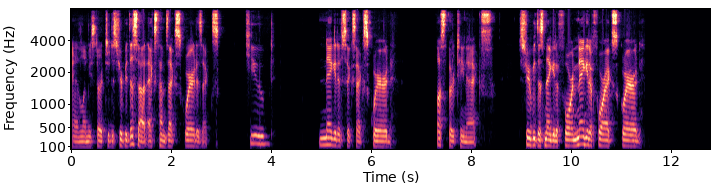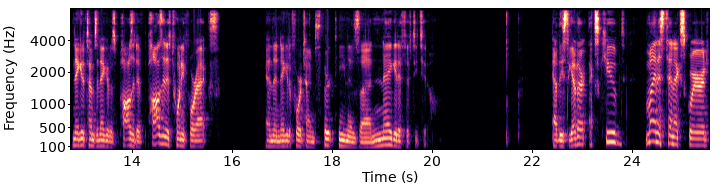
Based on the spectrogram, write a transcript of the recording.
And let me start to distribute this out. x times x squared is x cubed, negative 6x squared plus 13x. Distribute this negative 4, negative 4x squared. Negative times a negative is positive, positive 24x. And then negative 4 times 13 is uh, negative 52. Add these together, x cubed minus 10x squared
